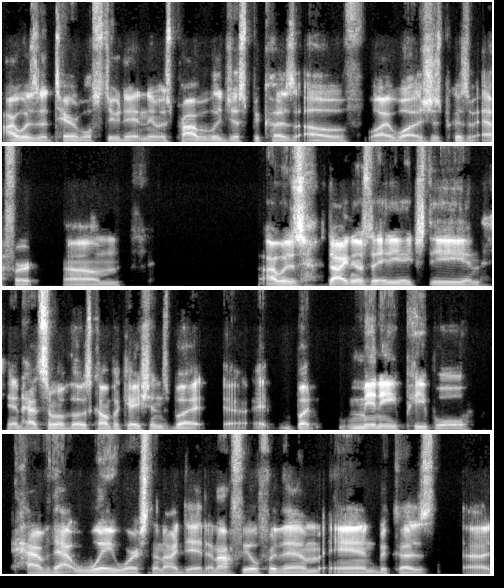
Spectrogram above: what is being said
I was a terrible student, and it was probably just because of well, I was just because of effort. Um, I was diagnosed with ADHD and and had some of those complications, but uh, it, but many people have that way worse than I did, and I feel for them. And because uh,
